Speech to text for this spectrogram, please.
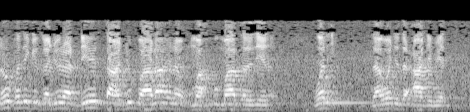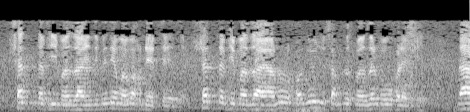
نو پدی کہ گجورا دیر تعجب والا ہے محبوبات رضی ولی لا وجد عاجبیت شد فی مزائن دی بدی مبخ دیر تیرے شد فی مزائن نور خودیو جو سمدس مزر میں کھڑے کے دا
